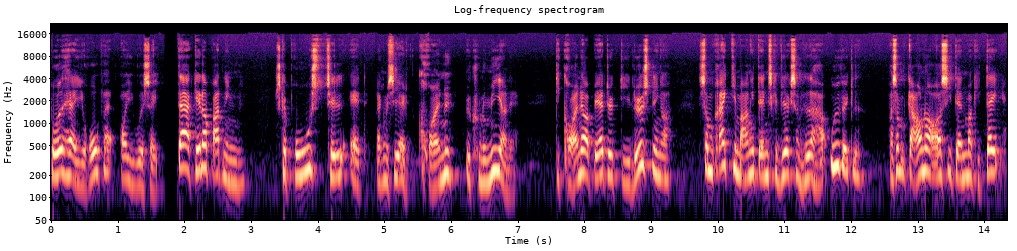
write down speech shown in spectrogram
både her i Europa og i USA. Der er genopretningen skal bruges til at, hvad kan man sige, at grønne økonomierne, de grønne og bæredygtige løsninger, som rigtig mange danske virksomheder har udviklet, og som gavner os i Danmark i dag,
